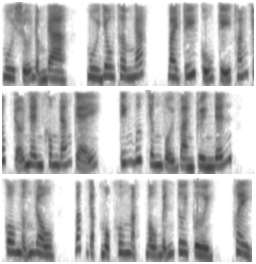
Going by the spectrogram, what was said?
mùi sữa đậm đà, mùi dâu thơm ngát, bài trí cũ kỹ thoáng chốc trở nên không đáng kể, tiếng bước chân vội vàng truyền đến, cô ngẩng đầu, bắt gặp một khuôn mặt bầu bỉnh tươi cười, hay,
